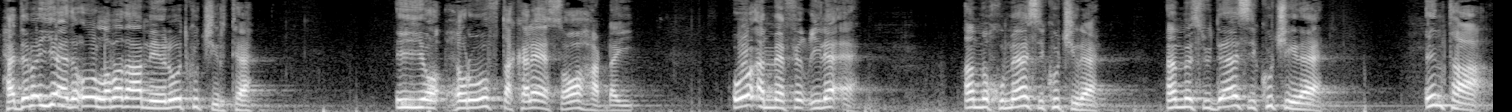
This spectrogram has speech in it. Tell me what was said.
Haddaba ya-da oo labadaa meelood ku jirta iyo xuruufta kalee soo hadhay oo ama ficilo ah ama khumaasi ku jira ama sudaasi ku jira intaa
